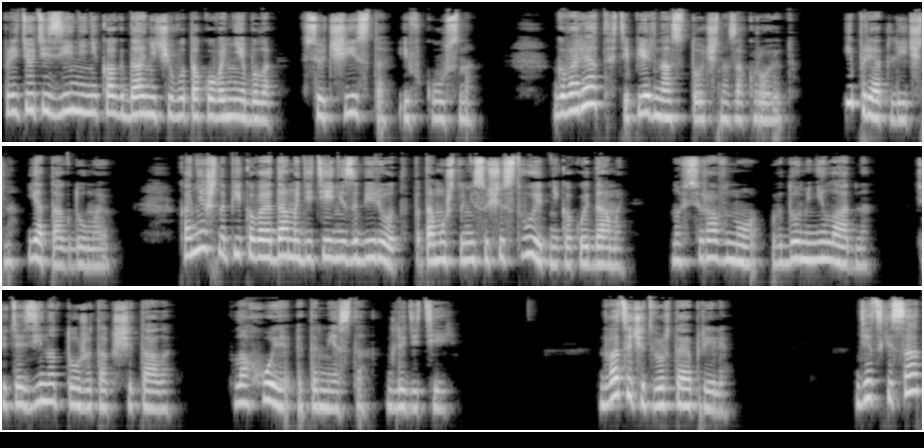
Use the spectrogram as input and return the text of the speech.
При тете Зине никогда ничего такого не было, все чисто и вкусно. Говорят, теперь нас точно закроют. И приотлично, я так думаю. Конечно, пиковая дама детей не заберет, потому что не существует никакой дамы. Но все равно в доме неладно. Тетя Зина тоже так считала. Плохое это место для детей. 24 апреля. Детский сад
